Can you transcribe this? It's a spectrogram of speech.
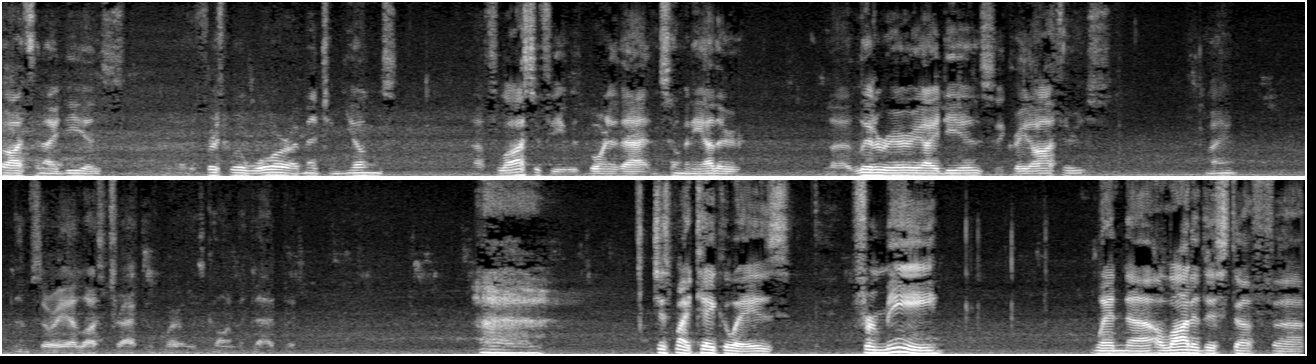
thoughts and ideas. Uh, the First World War, I mentioned Jung's uh, philosophy was born of that, and so many other uh, literary ideas, great authors, right? Sorry, I lost track of where I was going with that, but uh, just my takeaway is for me, when uh, a lot of this stuff uh,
